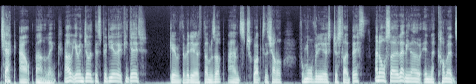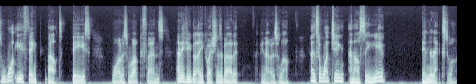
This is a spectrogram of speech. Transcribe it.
check out that link. I hope you enjoyed this video. If you did, give the video a thumbs up and subscribe to the channel for more videos just like this. And also let me know in the comments what you think about these wireless microphones. And if you've got any questions about it, let me know as well. Thanks for watching and I'll see you in the next one.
